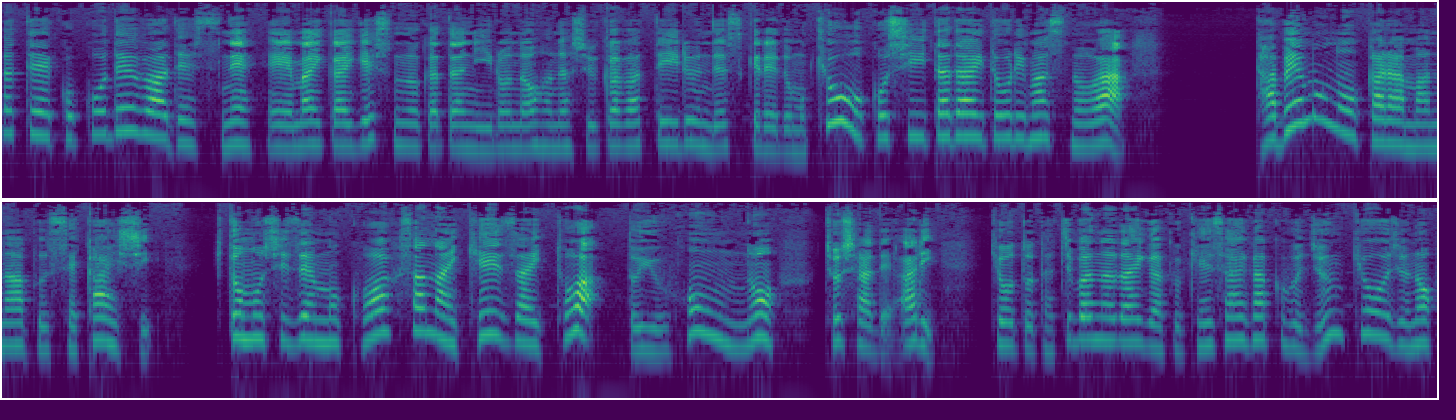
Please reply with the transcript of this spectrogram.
さて、ここではですね、えー、毎回ゲストの方にいろんなお話を伺っているんですけれども、今日お越しいただいておりますのは、食べ物から学ぶ世界史、人も自然も壊さない経済とはという本の著者であり、京都立花大学経済学部准教授の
